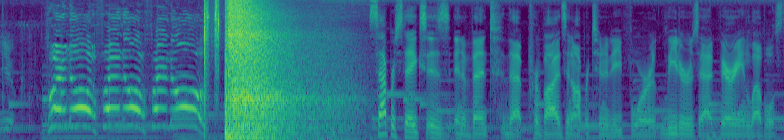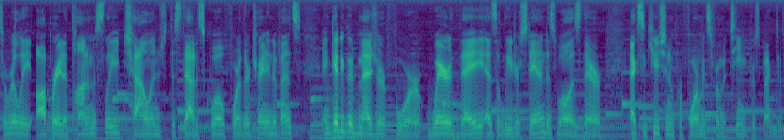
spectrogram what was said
you. Fire in the hole! Fire in the hole! Fire in the hole! Sapper Stakes is an event that provides an opportunity for leaders at varying levels to really operate autonomously, challenge the status quo for their training events, and get a good measure for where they as a leader stand as well as their execution and performance from a team perspective.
